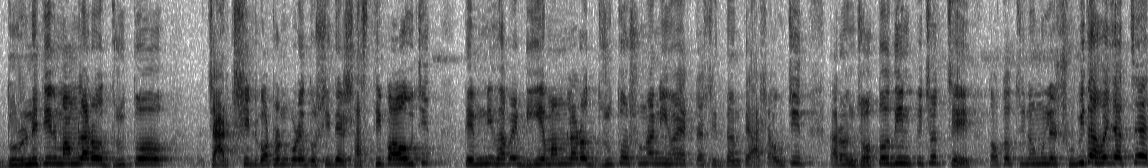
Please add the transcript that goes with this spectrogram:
দুর্নীতির মামলারও দ্রুত চার্জশিট গঠন করে দোষীদের শাস্তি পাওয়া উচিত তেমনিভাবে ডিএ মামলারও দ্রুত শুনানি হয়ে একটা সিদ্ধান্তে আসা উচিত। কারণ যত দিন পিছোচ্ছে, তত তৃণমূলের সুবিধা হয়ে যাচ্ছে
